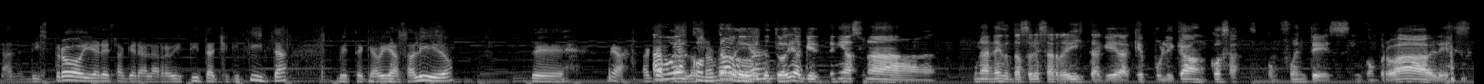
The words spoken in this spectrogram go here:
la Destroyer, esa que era la revistita chiquitita, viste que había salido. De, mira, acá Ah, me habías contado el otro día que tenías una, una anécdota sobre esa revista que era que publicaban cosas con fuentes incomprobables.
